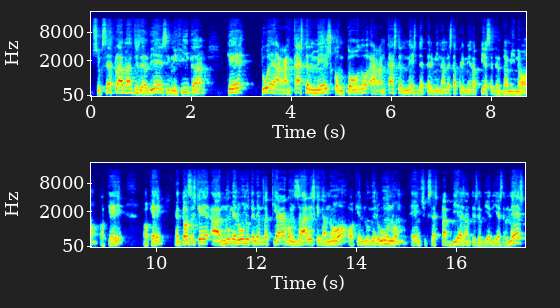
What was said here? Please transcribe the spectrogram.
Success Club antes del 10 significa que Tú arrancaste el mes con todo, arrancaste el mes determinando esta primera pieza del dominó, ¿ok? ¿Ok? Entonces, que a número uno tenemos a Kiara González, que ganó, ok, el número uno en Success Club 10 antes del día 10 del mes.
